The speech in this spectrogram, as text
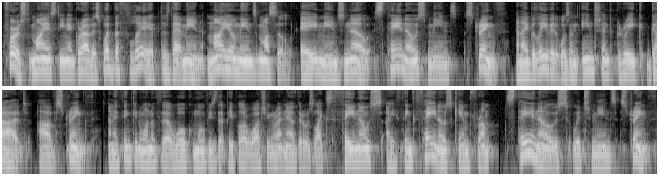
First, myasthenia gravis. What the flip does that mean? Myo means muscle, A means no, sthenos means strength. And I believe it was an ancient Greek god of strength. And I think in one of the woke movies that people are watching right now, there was like Thanos. I think Thanos came from Stenos, which means strength.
